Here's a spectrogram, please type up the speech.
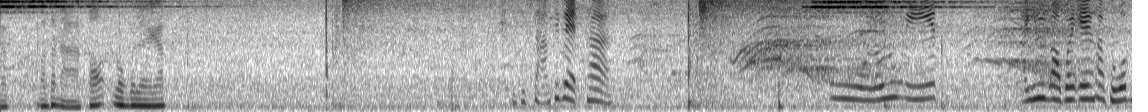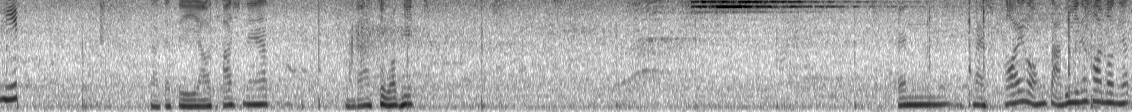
ครับวัสนาเคาะลงไปเลยครับ13 11 ค่ะ โอ้แล้วลูกนี้ไอ้ลุนออกไปเองค่ะสุวพิษอยากจะตีเอาทัชนะครับ ทางด้านสุวพิษเป็นแมตช์พอยต์ของ3ดีวีนครนนท์ครับ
